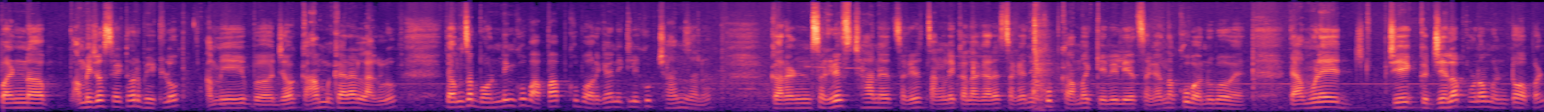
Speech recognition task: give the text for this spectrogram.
पण आम्ही जेव्हा सेटवर भेटलो आम्ही जेव्हा काम करायला लागलो तेव्हा आमचं बॉन्डिंग खूप आपाप खूप ऑर्गॅनिकली खूप छान झालं. कारण सगळेच छान आहेत सगळेच चांगले कलाकार आहेत सगळ्यांनी खूप कामं केलेली आहेत सगळ्यांना खूप अनुभव आहे. त्यामुळे जे एक जेलप होणं म्हणतो आपण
